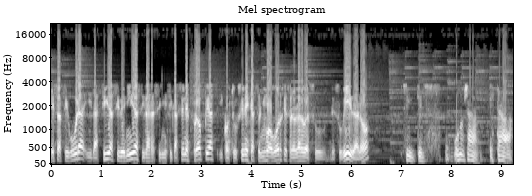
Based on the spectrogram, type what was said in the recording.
esa figura y las idas y venidas y las resignificaciones propias y construcciones que hace el mismo Borges a lo largo de su, de su vida, ¿no? Sí, que uno ya está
